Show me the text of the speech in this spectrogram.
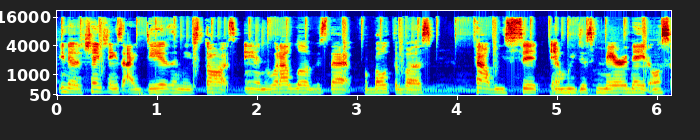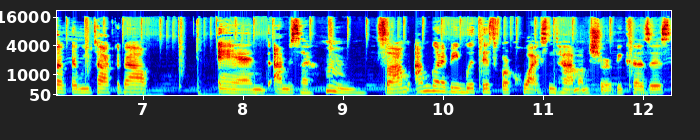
you know, changing these ideas and these thoughts. And what I love is that for both of us, how we sit and we just marinate on stuff that we've talked about. And I'm just like, hmm. So I'm, I'm going to be with this for quite some time, I'm sure, because it's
